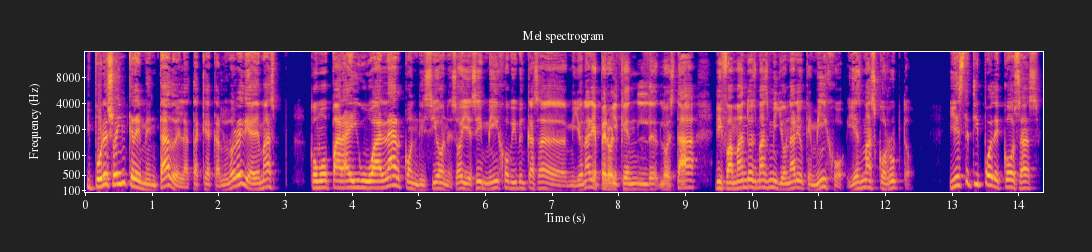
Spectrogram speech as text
Y por eso ha incrementado el ataque a Carlos Loret y además como para igualar condiciones. Oye, sí, mi hijo vive en casa millonaria, pero el que lo está difamando es más millonario que mi hijo y es más corrupto. Y este tipo de cosas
